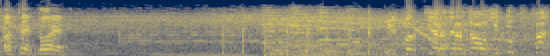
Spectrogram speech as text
Attento, Ed! Il portiere della Toho si tuffa,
